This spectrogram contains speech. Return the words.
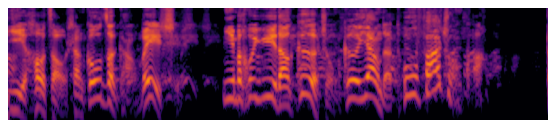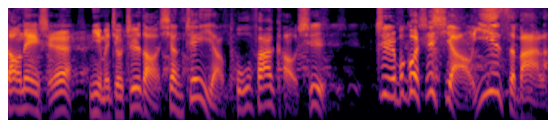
以后走上工作岗位时，你们会遇到各种各样的突发状况。到那时，你们就知道像这样突发考试，只不过是小意思罢了。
